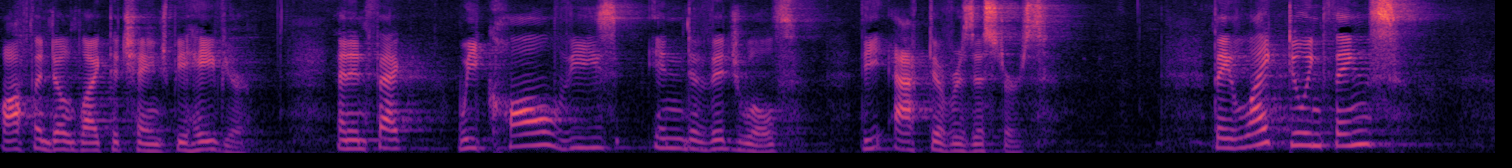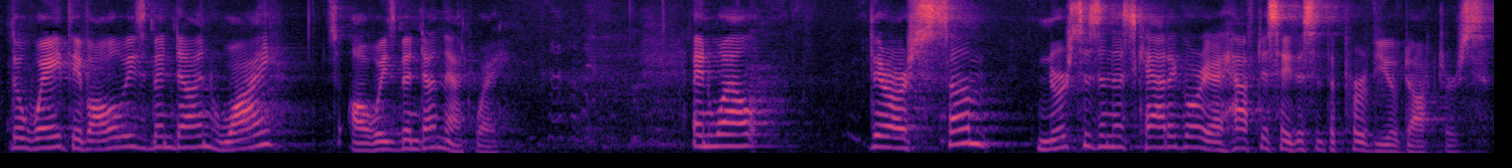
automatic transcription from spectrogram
often don't like to change behavior. And in fact, we call these individuals the active resistors. They like doing things the way they've always been done. Why? It's always been done that way. And while there are some nurses in this category, I have to say this is the purview of doctors.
